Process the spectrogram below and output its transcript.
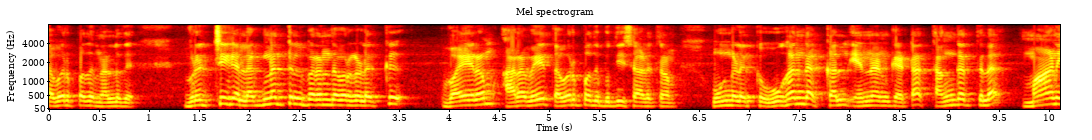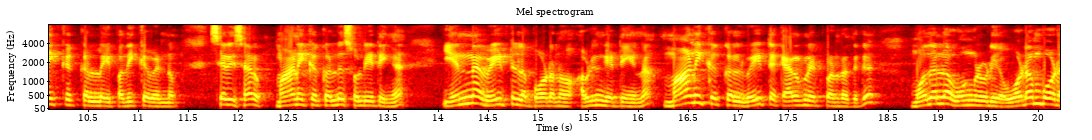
தவிர்ப்பது நல்லது. விருச்சிக லக்னத்தில் பிறந்தவர்களுக்கு வைரம் அறவே தவிர்ப்பது புத்திசாலித்தனம். உங்களுக்கு உகந்த கல் என்னன்னு கேட்டால் தங்கத்தில் மாணிக்க கல்லை பதிக்க வேண்டும். சரி சார் மாணிக்க கல் சொல்லிட்டீங்க. என்ன வெயிட்டில் போடணும் அப்படின்னு கேட்டிங்கன்னா மாணிக்கக்கல் வெயிட்டை கால்குலேட் பண்ணுறதுக்கு முதல்ல உங்களுடைய உடம்போட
